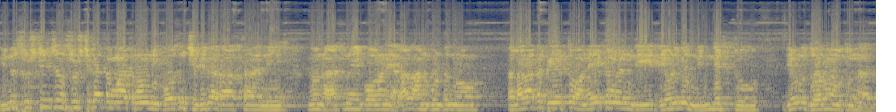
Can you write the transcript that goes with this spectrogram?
నిన్ను సృష్టించిన సృష్టికర్త మాత్రం నీ కోసం చెడుగా రాస్తాడని నువ్వు నాశనం అయిపోవాలని ఎలా అనుకుంటున్నావు? తలరాత పేరుతో అనేక మంది దేవుడి మీద నిందిస్తూ దేవుడు దూరం అవుతున్నారు.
